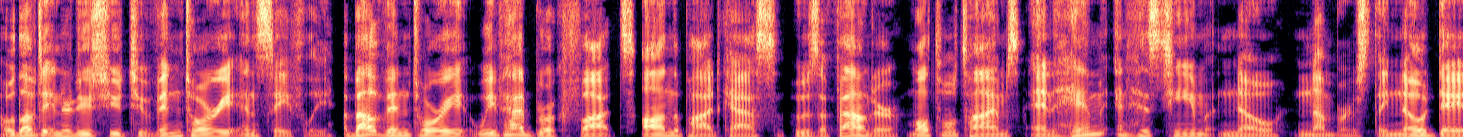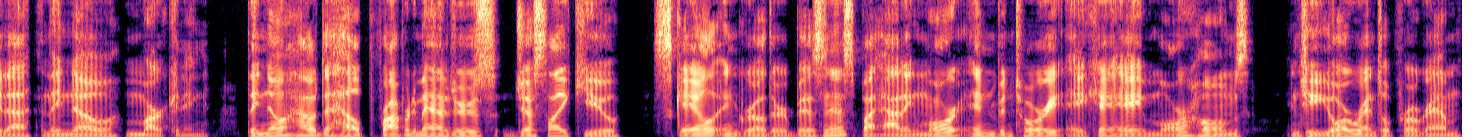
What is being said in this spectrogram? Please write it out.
I would love to introduce you to Vintory and Safely. About Vintory, we've had Brooke Flotz on the podcast, who is a founder, multiple times, and him and his team know numbers. They know data and they know marketing. They know how to help property managers just like you scale and grow their business by adding more inventory, aka more homes, into your rental program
